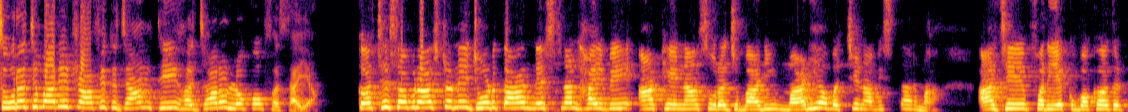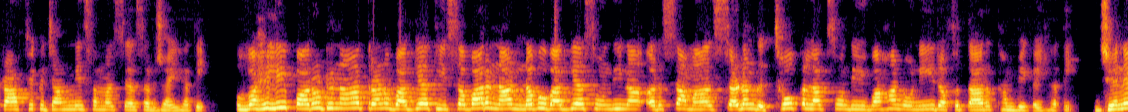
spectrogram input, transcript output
સુરજબારી ટ્રાફિક જામથી હજારો લોકો ફસાયા. કચ્છ સૌરાષ્ટ્રને જોડતા નેશનલ હાઈવે આઠેના સુરજબાડી માળિયા વચ્ચેના વિસ્તારમાં આજે ફરી એક વખત ટ્રાફિક જામની સમસ્યા સર્જાઈ હતી. વહેલી પરોઢના ત્રણ વાગ્યાથી સવારના નવ વાગ્યા સુધીના અરસામાં સળંગ છ કલાક સુધી વાહનોની રફતાર થંભી ગઈ હતી, જેને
